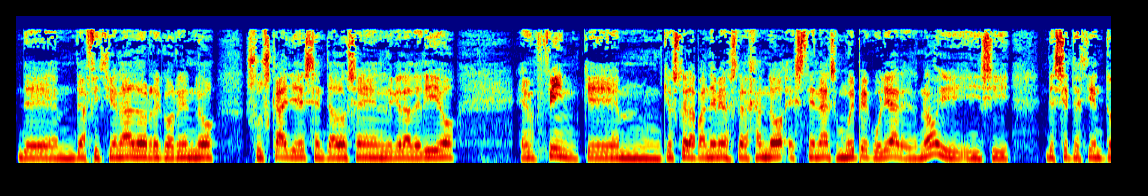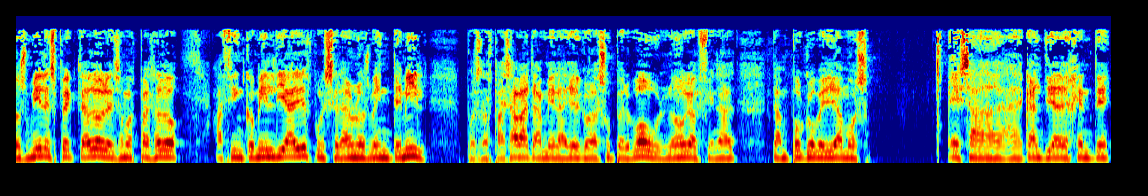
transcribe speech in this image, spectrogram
de, aficionados recorriendo sus calles, sentados en el graderío, en fin, que, que, esto de la pandemia nos está dejando escenas muy peculiares, ¿no? Y, y si de 700.000 espectadores hemos pasado a 5.000 diarios, pues serán unos 20.000. Pues nos pasaba también ayer con la Super Bowl, ¿no? Que al final tampoco veíamos esa cantidad de gente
